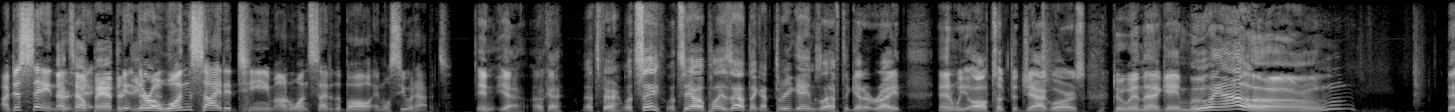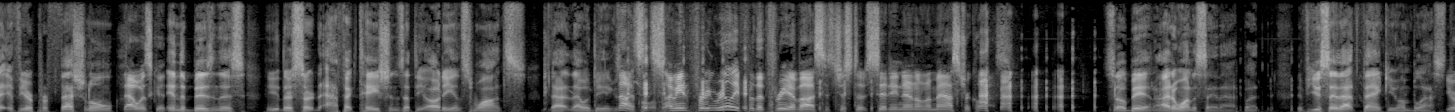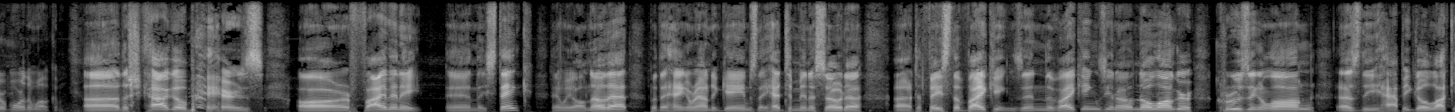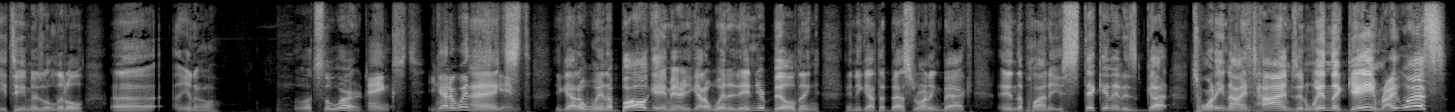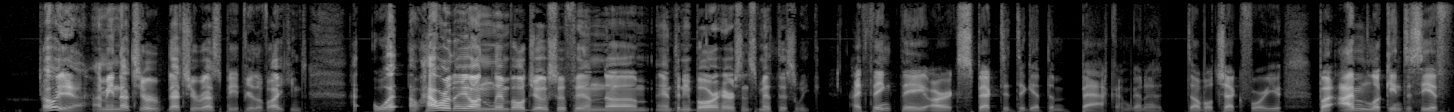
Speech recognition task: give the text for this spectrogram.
I'm just saying. That's how bad they're, they're a one-sided team on one side of the ball, and we'll see what happens. In yeah, okay, that's fair. Let's see. Let's see how it plays out. They got three games left to get it right, and we all took the Jaguars to win that game. Moving on. That if you're a professional That was good. in the business, you, there's certain affectations that the audience wants. That that would be an no, example. it's, of it's. I mean, for really for the three of us, it's just a, sitting in on a master class. so be it. I don't want to say that, but if you say that, thank you. I'm blessed. You're more than welcome. Uh, the Chicago Bears are five and eight, and they stink, and we all know that. But they hang around in games. They head to Minnesota uh, to face the Vikings, and the Vikings, you know, no longer cruising along as the happy-go-lucky team. There's a little, uh, you know, what's the word? Angst. You got to win this Angst. game. You got to win a ball game here. You got to win it in your building, and you got the best running back in the planet. You stick it in his gut 29 times and win the game, right, Wes? Oh yeah, I mean that's your that's your recipe if you're the Vikings. What? How are they on Linval Joseph and um, Anthony Barr, Harrison Smith this week? I think they are expected to get them back. I'm gonna double check for you, but I'm looking to see if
